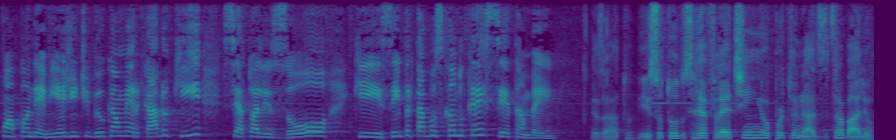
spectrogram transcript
com a pandemia, a gente viu que é um mercado que se atualizou, que sempre está buscando crescer também. Exato. Isso tudo se reflete em oportunidades de trabalho.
